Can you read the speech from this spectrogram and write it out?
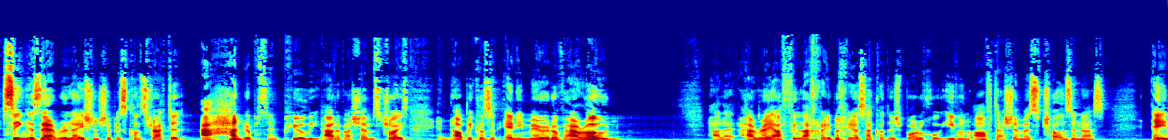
Seeing as that relationship is constructed 100% purely out of Hashem's choice and not because of any merit of our own, even after Hashem has chosen us, you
